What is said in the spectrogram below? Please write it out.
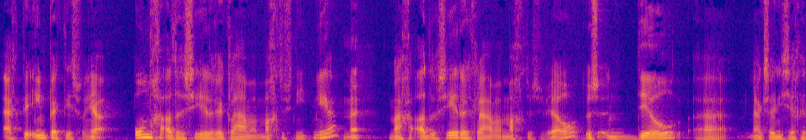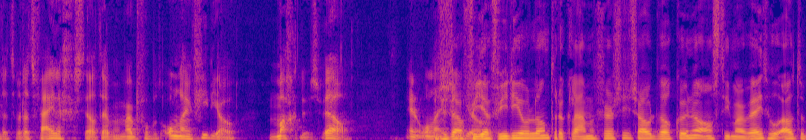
eigenlijk de impact is van... ja, ongeadresseerde reclame mag dus niet meer. Nee. Maar geadresseerde reclame mag dus wel. Dus een deel, eh, nou ik zou niet zeggen dat we dat veilig gesteld hebben... maar bijvoorbeeld online video mag dus wel. En online Dus je zou video- via Videoland, de reclameversie, zou het wel kunnen als die maar weet hoe oud de,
